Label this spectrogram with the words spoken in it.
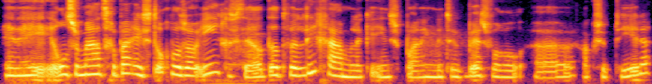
En onze maatschappij is toch wel zo ingesteld dat we lichamelijke inspanning natuurlijk best wel uh, accepteren,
